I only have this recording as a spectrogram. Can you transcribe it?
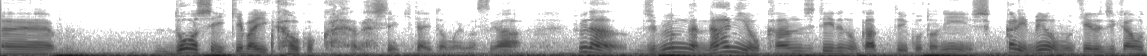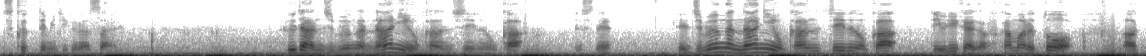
えー、どうしていけばいいかをここから話していきたいと思いますが普段自分が何を感じているのかっていうことにしっかり目を向ける時間を作ってみてください普段自分が何を感じているのかですねで自分が何を感じているのかっていう理解が深まるとあきっ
